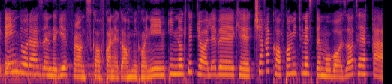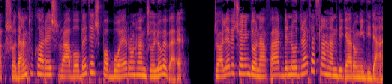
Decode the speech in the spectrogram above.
به این دوره از زندگی فرانس کافکا نگاه می‌کنیم این نکته جالبه که چقدر کافکا می‌تونست به موازات غرق شدن تو کارش روابطش با بوئر رو هم جلو ببره. جالبه چون این دو نفر به ندرت اصلا همدیگر رو می‌دیدن.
